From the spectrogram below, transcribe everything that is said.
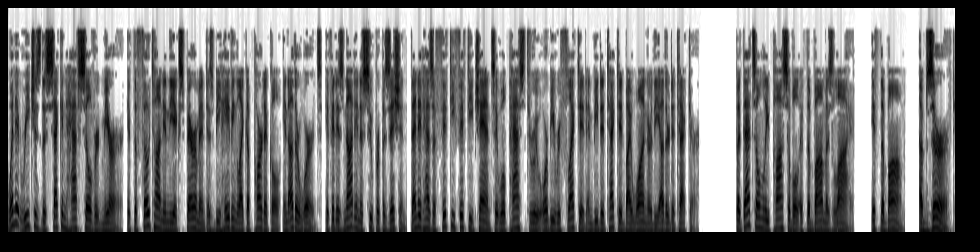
When it reaches the second half-silvered mirror, if the photon in the experiment is behaving like a particle in other words, if it is not in a superposition, then it has a 50-50 chance it will pass through or be reflected and be detected by one or the other detector. But that's only possible if the bomb is live. If the bomb observed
